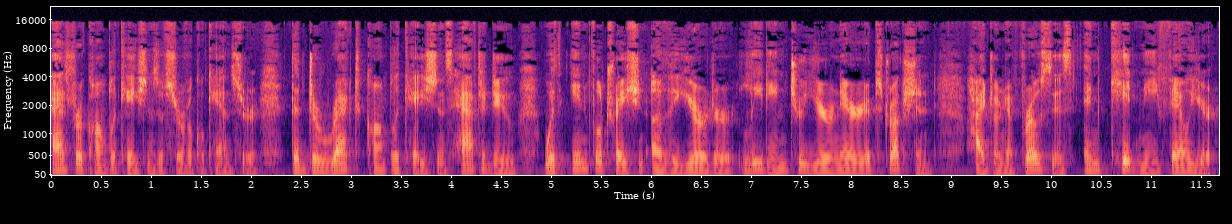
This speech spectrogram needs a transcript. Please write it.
As for complications of cervical cancer, the direct complications have to do with infiltration of the ureter leading to urinary obstruction, hydronephrosis, and kidney failure.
